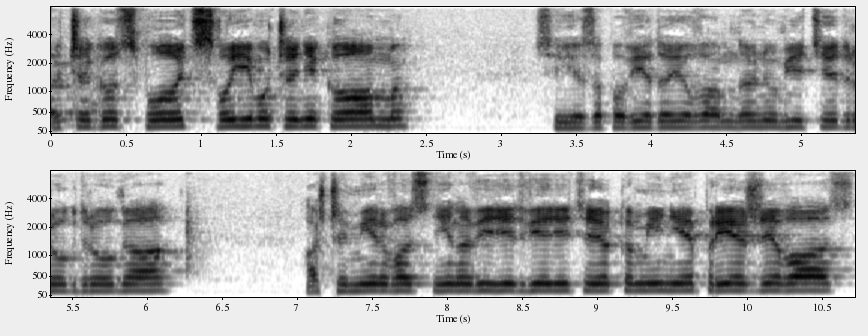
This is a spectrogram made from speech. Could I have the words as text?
Rzeczy Господь swoim uczynnikom, Сие заповедаю вам, да любите друг друга. А что мир вас ненавидит, видите, яко менее прежде вас.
